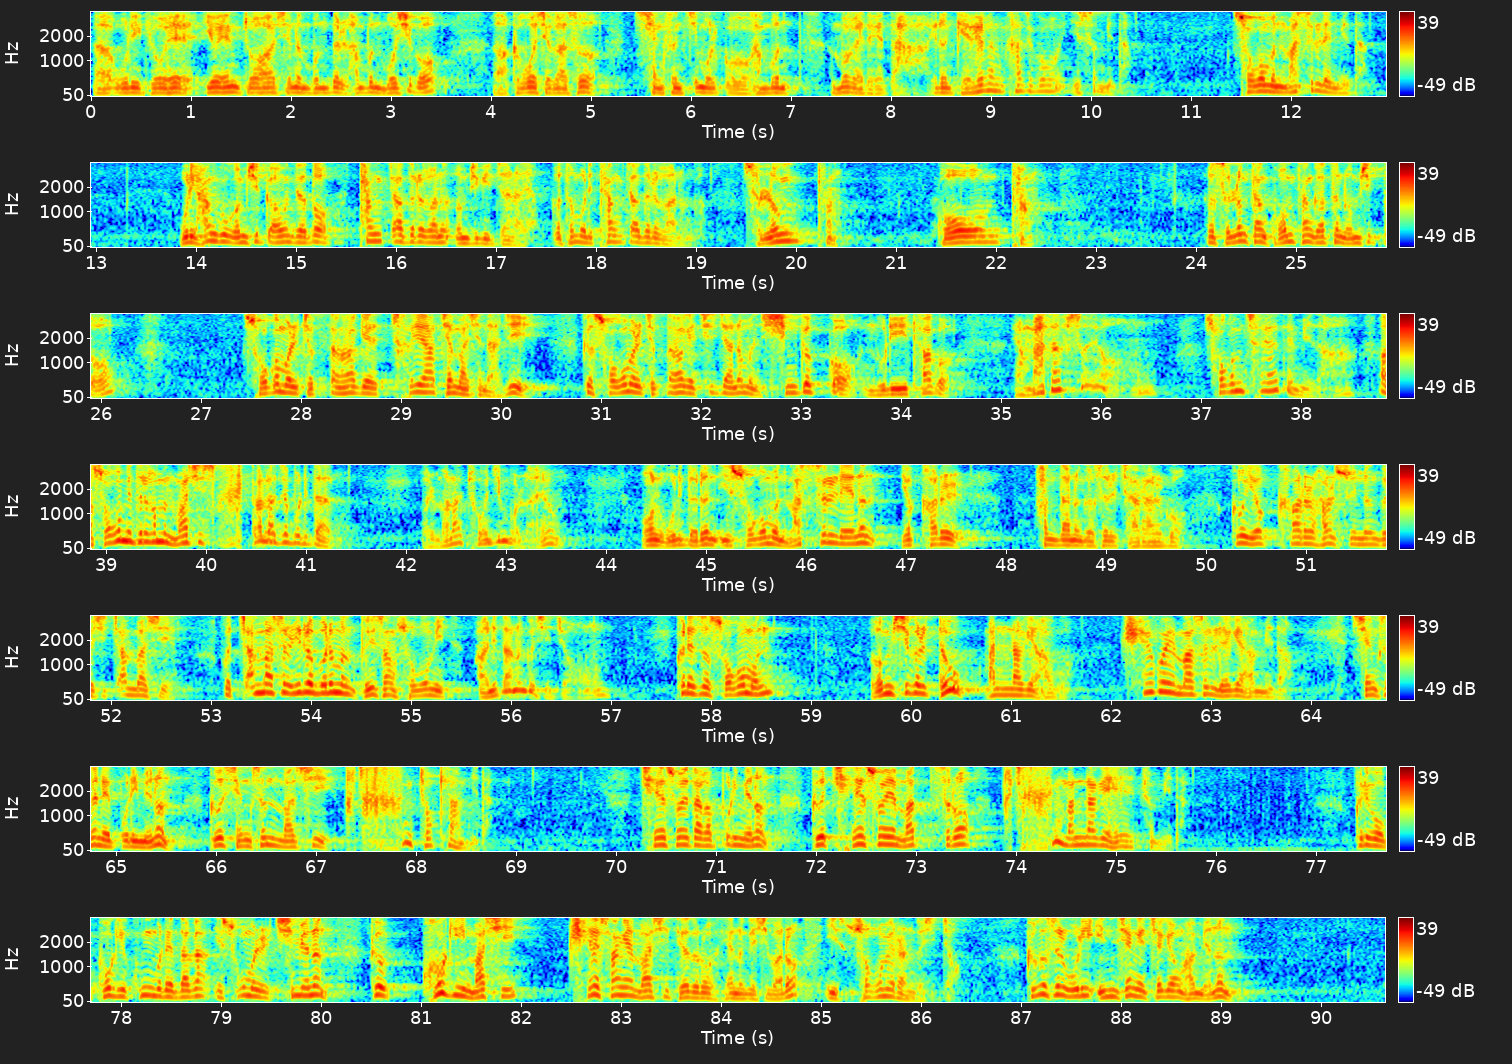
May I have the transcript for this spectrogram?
어, 우리 교회 여행 좋아하시는 분들 한번 모시고 그곳에 가서 생선찜을 꼭 한번 먹어야 되겠다. 이런 계획은 가지고 있습니다. 소금은 맛을 냅니다. 우리 한국 음식 가운데도 탕 짜 들어가는 음식이 있잖아요. 끄트머리 탕 짜 들어가는 거. 설렁탕, 곰탕. 설렁탕, 곰탕 같은 음식도 소금을 적당하게 쳐야 제맛이 나지 그 소금을 적당하게 치지 않으면 싱겁고 누릿하고 맛없어요. 소금 쳐야 됩니다. 아, 소금이 들어가면 맛이 싹 달라져 버리다. 얼마나 좋은지 몰라요. 오늘 우리들은 이 소금은 맛을 내는 역할을 한다는 것을 잘 알고 그 역할을 할 수 있는 것이 짠맛이에요. 그 짠맛을 잃어버리면 더 이상 소금이 아니다는 것이죠. 그래서 소금은 음식을 더욱 맛나게 하고 최고의 맛을 내게 합니다. 생선에 뿌리면은 그 생선 맛이 가장 좋게 합니다. 채소에다가 뿌리면은 그 채소의 맛으로 가장 맛나게 해 줍니다. 그리고 고기 국물에다가 이 소금을 치면은 그 고기 맛이 최상의 맛이 되도록 하는 것이 바로 이 소금이라는 것이죠. 그것을 우리 인생에 적용하면은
